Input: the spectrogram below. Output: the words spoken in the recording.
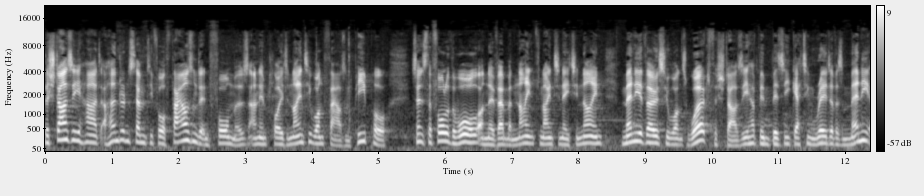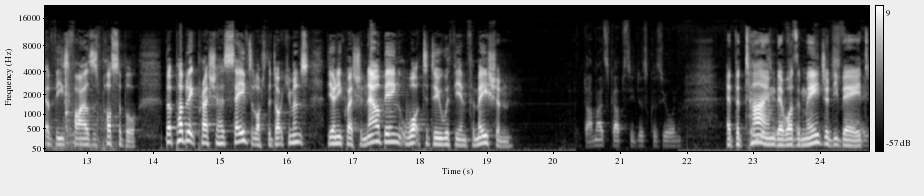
The Stasi had 174,000 informers and employed 91,000 people. Since the fall of the wall on November 9, 1989, many of those who once worked for Stasi have been busy getting rid of as many of these files as possible. But public pressure has saved a lot of the documents, the only question now being what to do with the information. At the time, there was a major debate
